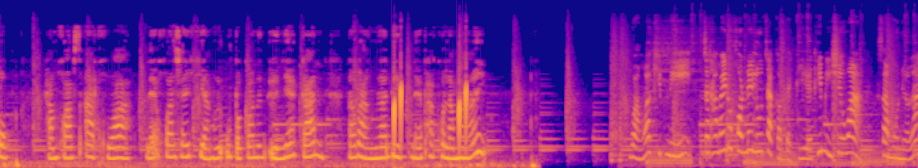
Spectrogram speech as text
6. ทำความสะอาดครัวและควรใช้เขียงหรืออุปกรณ์อื่น ๆ แยกกัน ระหว่างเนื้อดิบและผักผลไม้หวังว่าคลิปนี้จะทำให้ทุกคนได้รู้จักกับแบคทีเรียที่มีชื่อว่าซาโมเนลล่า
